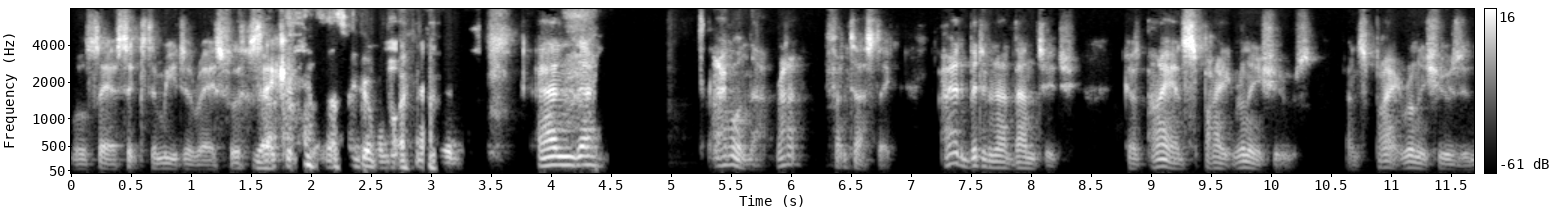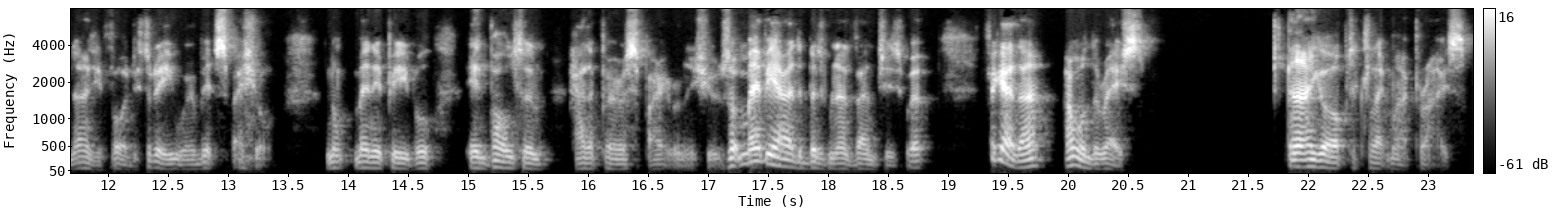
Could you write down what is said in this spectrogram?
We'll say a 60 meter race for the sake of That's a good point. And uh, I won that, right? Fantastic. I had a bit of an advantage because I had spike running shoes. And spike running shoes in 1943 were a bit special. Not many people in Bolton had a pair of spike running shoes. So maybe I had a bit of an advantage, but forget that. I won the race. And I go up to collect my prize.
